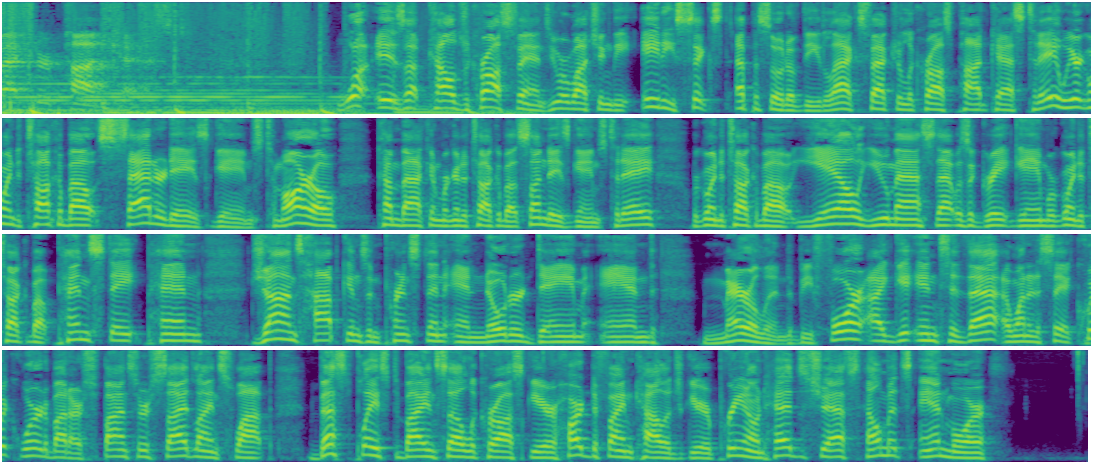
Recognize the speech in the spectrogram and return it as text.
Factor Podcast. What is up, college lacrosse fans? You are watching the 86th episode of the Lax Factor Lacrosse Podcast. Today, we are going to talk about Saturday's games. Tomorrow, come back and we're going to talk about Sunday's games. Today, we're going to talk about Yale, UMass. That was a great game. We're going to talk about Penn State, Penn, Johns Hopkins, and Princeton, and Notre Dame and Maryland. Before I get into that, I wanted to say a quick word about our sponsor, Sideline Swap. Best place to buy and sell lacrosse gear, hard to find college gear, pre owned heads, shafts, helmets, and more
